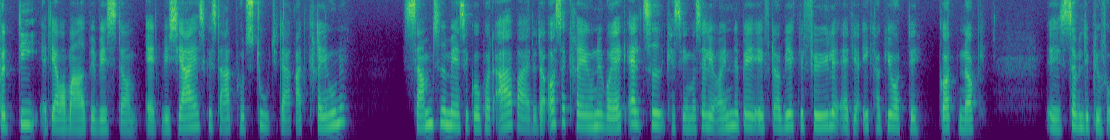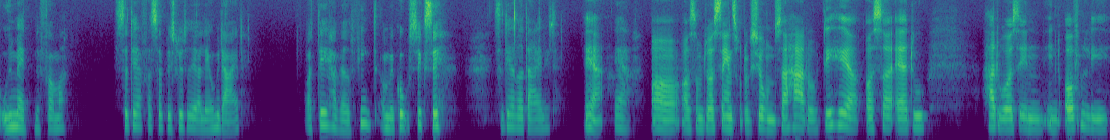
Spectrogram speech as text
Fordi at jeg var meget bevidst om, at hvis jeg skal starte på et studie, der er ret krævende, samtidig med at jeg skal gå på et arbejde, der også er krævende, hvor jeg ikke altid kan se mig selv i øjnene bagefter og virkelig føle, at jeg ikke har gjort det godt nok, øh, så vil det blive for udmattende for mig. Så derfor så besluttede jeg at lave mit eget. Og det har været fint og med god succes. Så det har været dejligt. Ja, ja. Og, og som du også sagde i introduktionen, så har du det her, og så er du, har du også en, en offentlig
